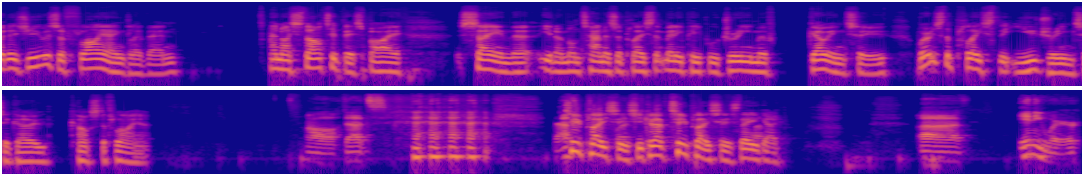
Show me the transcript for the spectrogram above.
But as you, as a fly angler, then, and I started this by saying that you know Montana's a place that many people dream of going to. Where is the place that you dream to go cast a fly at? Oh, that's, that's two places. You can have two places. There you uh, go. Uh, anywhere,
